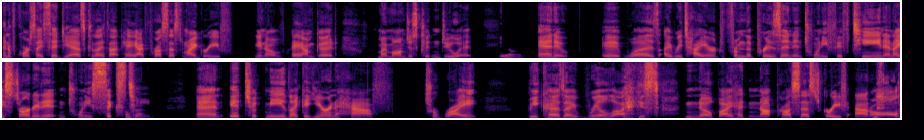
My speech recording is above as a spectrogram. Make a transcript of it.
And of course I said yes because I thought, hey, I've processed my grief, you know, hey, I'm good. My mom just couldn't do it yeah and it it was I retired from the prison in 2015 and I started it in 2016. And it took me like a year and a half to write because I realized nope, I had not processed grief at all.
